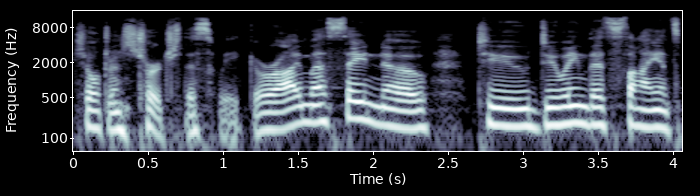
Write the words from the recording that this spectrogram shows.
children's church this week, or I must say no to doing the science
